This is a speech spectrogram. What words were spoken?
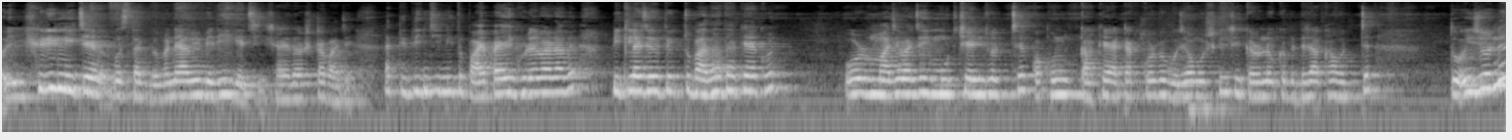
ওই সিঁড়ির নিচে বসে থাকবে। মানে আমি বেরিয়ে গেছি, সাড়ে দশটা বাজে। আর তিতিন চিনি তো পায়ে পায়ে ঘুরে বেড়াবে। পিকলা যেহেতু একটু বাধা থাকে এখন, ওর মাঝে মাঝেই মুড চেঞ্জ হচ্ছে, কখন কাকে অ্যাটাক করবে বোঝা মুশকিল, সেই কারণে ওকে বেঁধে রাখা হচ্ছে। তো ওই জন্যে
